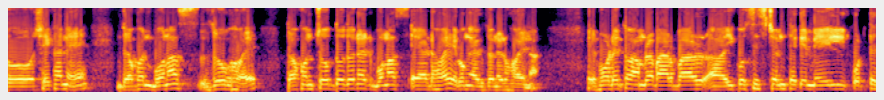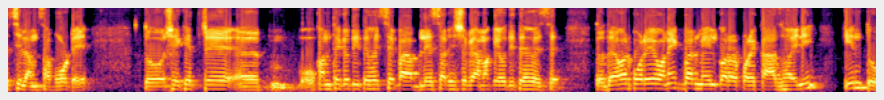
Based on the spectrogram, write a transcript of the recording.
তো সেখানে যখন বোনাস যোগ হয়, তখন চোদ্দ জনের বোনাস অ্যাড হয় এবং একজনের হয় না। এরপরে তো আমরা বারবার ইকোসিস্টেম থেকে মেইল করতেছিলাম সাপোর্টে তো সেক্ষেত্রে ওখান থেকে দিতে হয়েছে বা ব্লেসার হিসেবে আমাকেও দিতে হয়েছে। তো দেওয়ার পরে অনেকবার মেইল করার পরে কাজ হয়নি। কিন্তু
